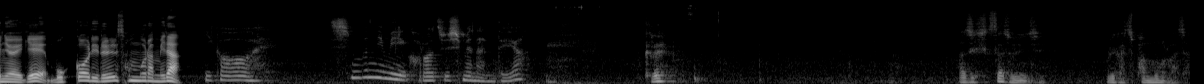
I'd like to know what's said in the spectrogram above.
그녀에게 목걸이를 선물합니다. 이거 신부님이 걸어주시면 안 돼요? 그래. 아직 식사 전이지. 우리 같이 밥 먹으러 가자.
